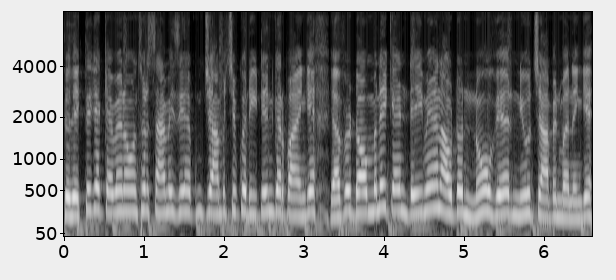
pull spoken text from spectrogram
तो देखते हैं क्या केविन ओवंस और सैमी जेन अपनी चैंपियनशिप को रिटेन कर पाएँगे, या फिर Dominik and Damian out of nowhere new न्यू चैंपियन बनेंगे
